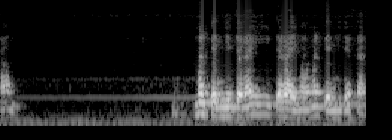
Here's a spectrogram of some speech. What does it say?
ธรรมมันเป็นอยู่จะไรจะไรมา มันเป็นอยู่จะสั่น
